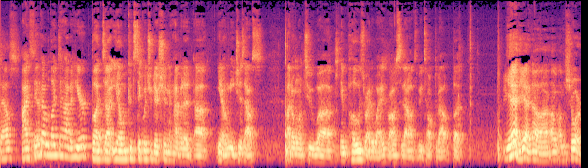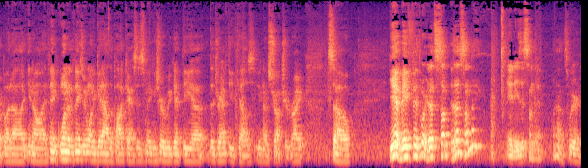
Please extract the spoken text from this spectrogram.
house. I think Yeah. I would like to have it here, but uh, you know we could stick with tradition and have it at uh, you know Meech's house. I don't want to uh, impose right away. Obviously, that'll have to be talked about, but Yeah, yeah, no, I- I'm, I'm sure, but uh, you know, I think one of the things we want to get out of the podcast is making sure we get the uh, the draft details, you know, structured right. So, yeah, May fifth. Where that's some, is that Sunday? it is a Sunday. Wow, that's weird.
